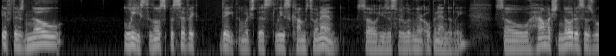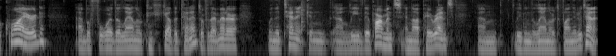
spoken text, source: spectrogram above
if there's no lease, there's no specific date on which this lease comes to an end. So he's just sort of living there open endedly. So how much notice is required uh, before the landlord can kick out the tenant, or for that matter, when the tenant can um, leave the apartment and not pay rent, um, leaving the landlord to find a new tenant?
